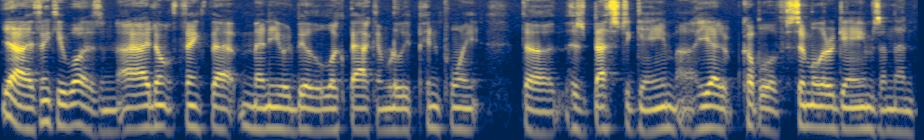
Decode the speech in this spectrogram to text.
Yeah, I think he was, and I don't think that many would be able to look back and really pinpoint the his best game. Uh, he had a couple of similar games, and then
